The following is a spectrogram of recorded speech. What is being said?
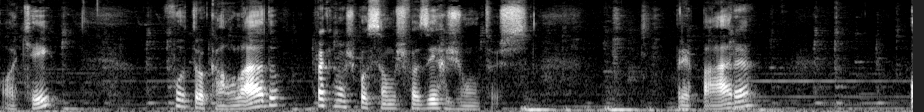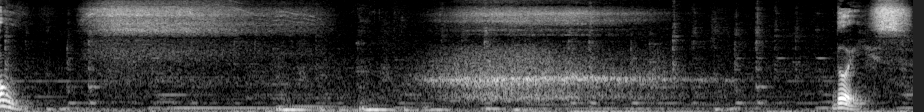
ok? Vou trocar o lado para que nós possamos fazer juntos. Prepara. Um. Dois.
